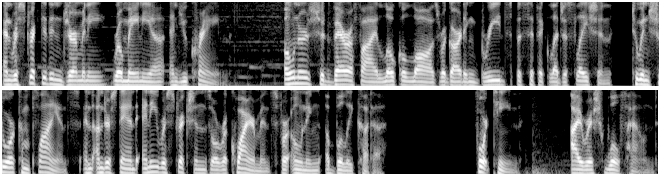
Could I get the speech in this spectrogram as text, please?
and restricted in Germany, Romania, and Ukraine. Owners should verify local laws regarding breed-specific legislation to ensure compliance and understand any restrictions or requirements for owning a bully kutta. 14. Irish Wolfhound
